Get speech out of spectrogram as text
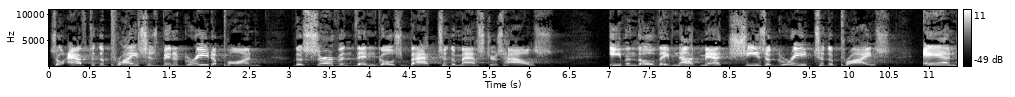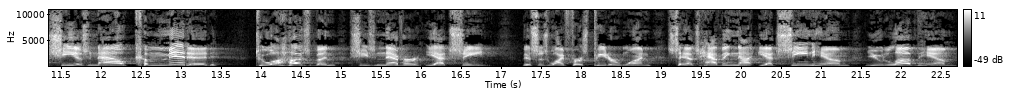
So, after the price has been agreed upon, the servant then goes back to the master's house. Even though they've not met, she's agreed to the price and she is now committed to a husband she's never yet seen. This is why 1 Peter 1 says, Having not yet seen him, you love him,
